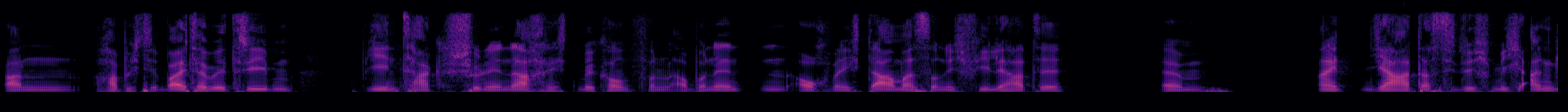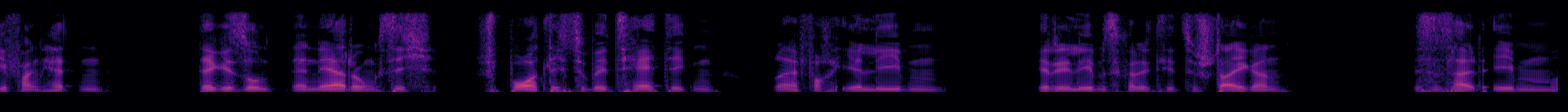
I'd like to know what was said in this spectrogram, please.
dann habe ich den weiter betrieben, habe jeden Tag schöne Nachrichten bekommen von Abonnenten, auch wenn ich damals noch nicht viele hatte. Ähm, meinten ja, dass sie durch mich angefangen hätten, der gesunden Ernährung, sich sportlich zu betätigen und einfach ihr Leben, ihre Lebensqualität zu steigern. Das ist halt eben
